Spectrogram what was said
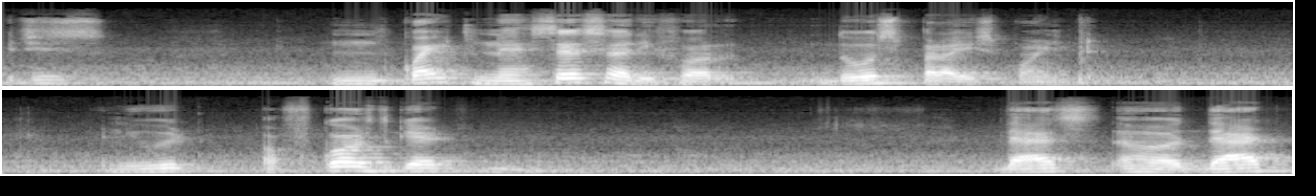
which is quite necessary for those price point. And you would of course get that's uh, that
